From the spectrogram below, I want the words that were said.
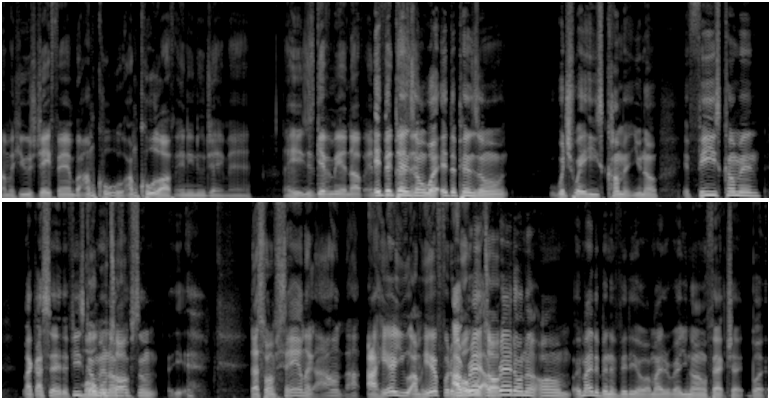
I'm a huge Jay fan, but I'm cool. I'm cool off any new Jay, man. Like he's just giving me enough, and it depends doesn't- on what it depends on which way he's coming, you know. If he's coming like I said, if he's Mogul coming talk? off of some That's what I'm saying. Like I don't, I, I hear you. I'm here for the I read talk. I read on a um it might have been a video. I might have read, you know, I don't fact check, but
